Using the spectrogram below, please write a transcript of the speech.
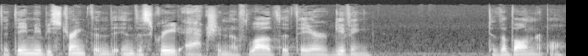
that they may be strengthened in this great action of love that they are giving to the vulnerable.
